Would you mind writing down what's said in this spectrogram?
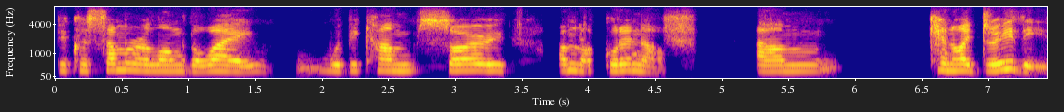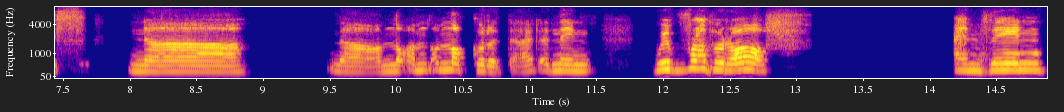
because somewhere along the way we become so I'm not good enough. Um, can I do this? Nah, nah, I'm not I'm, I'm not good at that. And then we rub it off. And then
